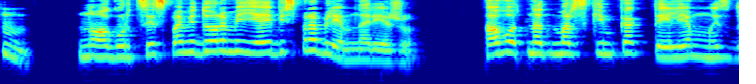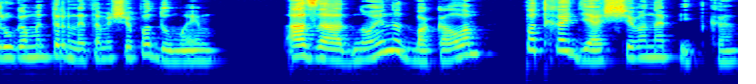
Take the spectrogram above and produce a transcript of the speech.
Хм, ну огурцы с помидорами я и без проблем нарежу. А вот над морским коктейлем мы с другом-интернетом еще подумаем. А заодно и над бокалом подходящего напитка.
